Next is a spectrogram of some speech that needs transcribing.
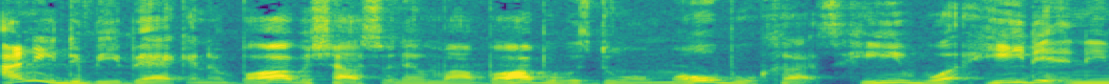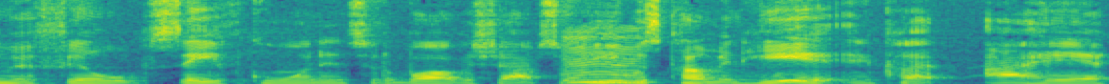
I need to be back in the barbershop. So then my barber was doing mobile cuts. He what he didn't even feel safe going into the barbershop. So Mm-hmm. he was coming here and cut our hair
